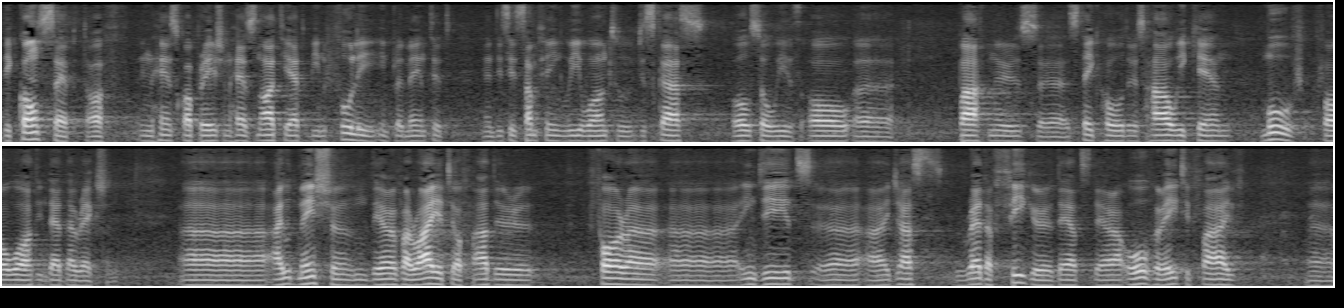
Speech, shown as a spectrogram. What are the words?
the concept of enhanced cooperation has not yet been fully implemented and this is something we want to discuss also with all uh, partners, uh, stakeholders, how we can move forward in that direction. Uh, I would mention there are a variety of other fora. Uh, indeed, uh, I just read a figure that there are over 85 uh,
